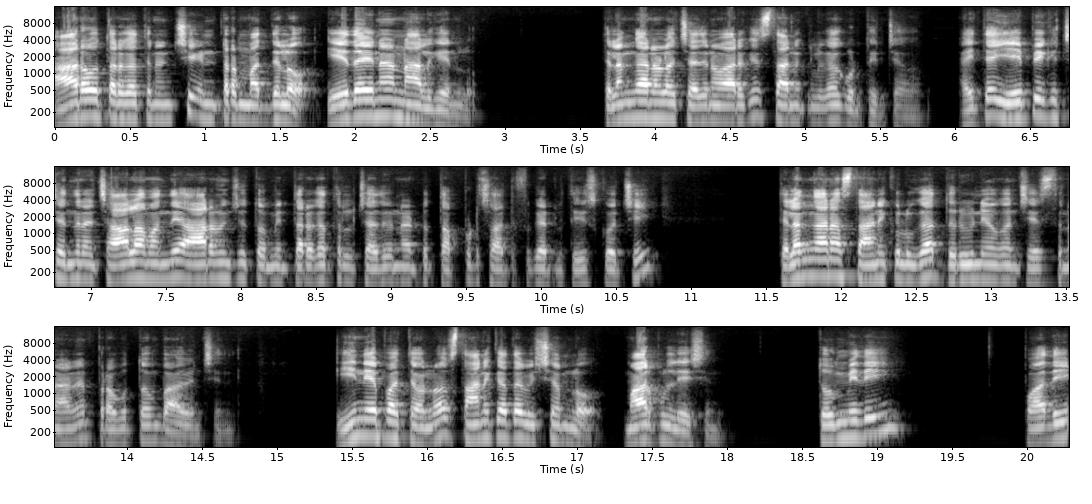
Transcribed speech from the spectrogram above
ఆరవ తరగతి నుంచి ఇంటర్ మధ్యలో ఏదైనా నాలుగేళ్ళు తెలంగాణలో చదివిన వారికి స్థానికులుగా గుర్తించేవారు. అయితే ఏపీకి చెందిన చాలామంది ఆరు నుంచి తొమ్మిది తరగతులు చదివినట్టు తప్పుడు సర్టిఫికెట్లు తీసుకొచ్చి తెలంగాణ స్థానికులుగా దుర్వినియోగం చేస్తున్నారని ప్రభుత్వం భావించింది. ఈ నేపథ్యంలో స్థానికత విషయంలో మార్పులు చేసింది. తొమ్మిది పది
